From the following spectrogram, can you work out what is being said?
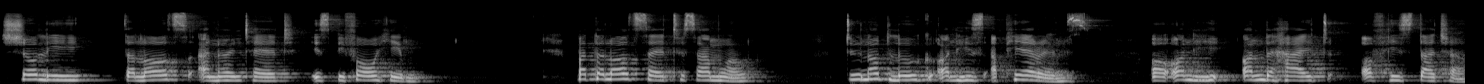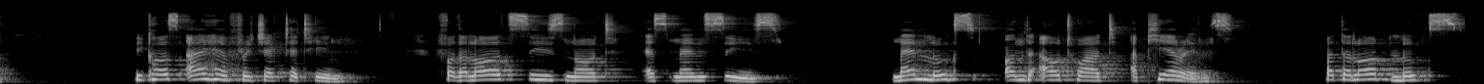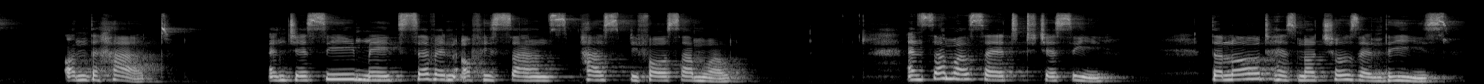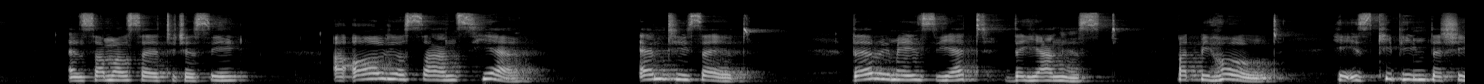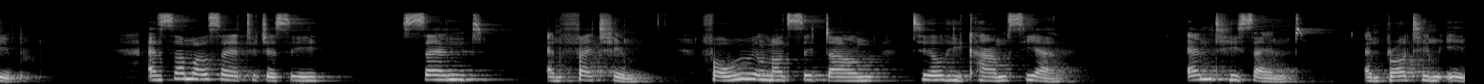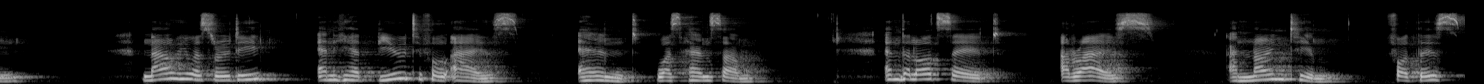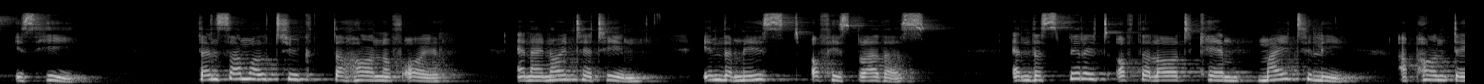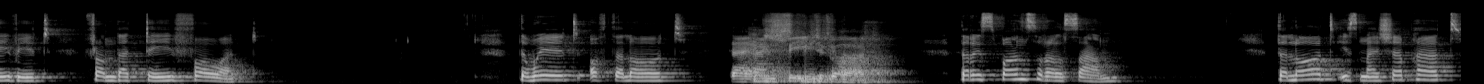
Surely the Lord's anointed is before him. But the Lord said to Samuel, Do not look on his appearance or on, he, on the height of his stature because I have rejected him. For the Lord sees not as man sees. Man looks on the outward appearance, but the Lord looks on the heart. And Jesse made seven of his sons pass before Samuel. And Samuel said to Jesse, The Lord has not chosen these and Samuel said to Jesse, Are all your sons here? And he said, There remains yet the youngest, but behold, he is keeping the sheep. And Samuel said to Jesse, Send and fetch him, for we will not sit down till he comes here. And he sent and brought him in. Now he was ruddy, and he had beautiful eyes, and was handsome. And the Lord said, Arise, anoint him, for this is he. Then Samuel took the horn of oil and anointed him in the midst of his brothers. And the Spirit of the Lord came mightily upon David from that day forward. The word of the Lord. Thanks be to God. The responsorial psalm. The Lord is my shepherd,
